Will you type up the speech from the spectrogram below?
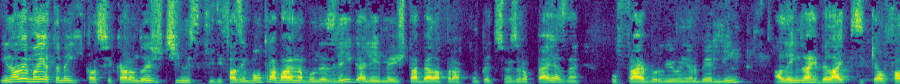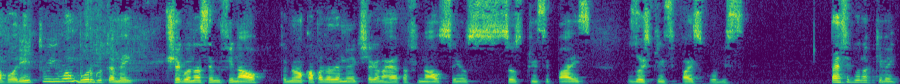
E na Alemanha também, que classificaram dois times que fazem bom trabalho na Bundesliga, ali meio de tabela para competições europeias, né? O Freiburg e o Union Berlin além do RB Leipzig, que é o favorito, e o Hamburgo também, que chegou na semifinal, também uma Copa da Alemanha que chega na reta final sem os seus principais, os dois principais clubes. Até segunda que vem.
